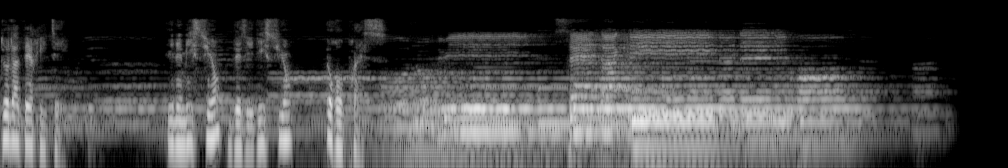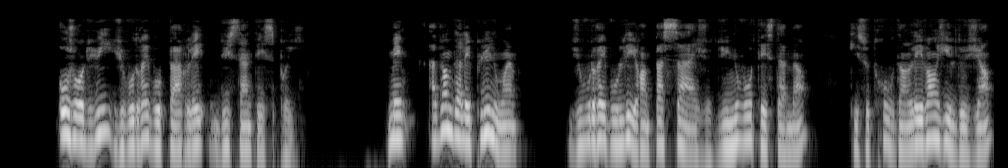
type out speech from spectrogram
de la vérité. Une émission des éditions Europresse. Aujourd'hui, je voudrais vous parler du Saint-Esprit. Mais avant d'aller plus loin, je voudrais vous lire un passage du Nouveau Testament qui se trouve dans l'Évangile de Jean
